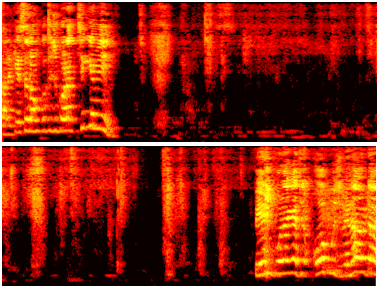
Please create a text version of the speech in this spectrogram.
সার্কেসের অঙ্ক কিছু করাচ্ছি কি আমি? পেন পড়ে গেছে, ও বুঝবে না ওটা।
